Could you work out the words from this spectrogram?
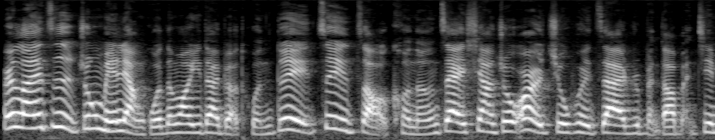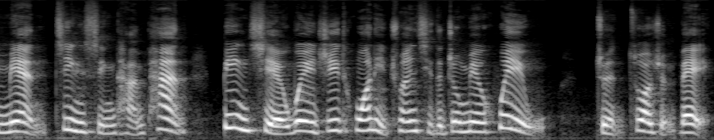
而来自中美两国的贸易代表团队，最早可能在下周二就会在日本大阪见面进行谈判。并且为 G20 川崎的正面会晤准做准备。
